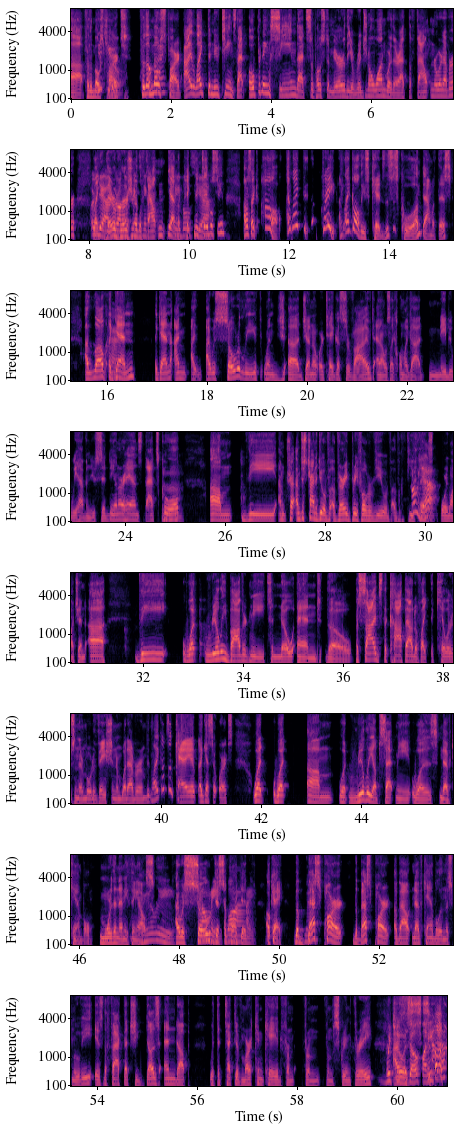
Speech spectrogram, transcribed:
uh, for the most part. For the Okay. most part, I like the new teens. That opening scene that's supposed to mirror the original one where they're at the fountain or whatever, oh, like yeah, their version of the fountain. Yeah, tables, the picnic yeah. table scene. I was like, oh, I like it. Great. I like all these kids. This is cool. I'm down with this. I love Okay. again. Again, I'm I I was so relieved when uh, Jenna Ortega survived, and I was like, oh my god, maybe we have a new Sidney on our hands. That's cool. Mhm. Um, the I'm. I'm just trying to do a, a very brief overview of, of a few Oh, things yeah. before we launch in. Uh, the what really bothered me to no end though besides the cop out of like the killers and their motivation and whatever and being like it's okay i guess it works what what um what really upset me was nev campbell more than anything else Really? i was so disappointed why? okay the Yeah. best part the best part about nev campbell in this movie is the fact that she does end up with detective mark kincaid from from from scream 3 Which I is was so funny, so-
